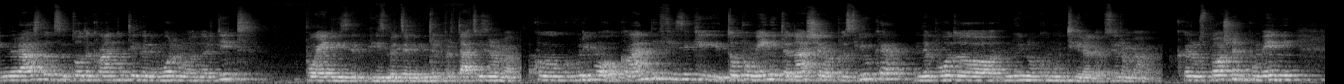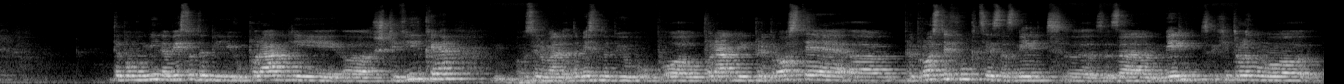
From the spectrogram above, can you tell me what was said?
in razlog za to, da kvantno tega ne moremo narediti, po eni izmed interpretacij. Oziroma, ko govorimo o kvantni fiziki, to pomeni, da naše opazljivke ne bodo nujno komutirale. Oziroma, kar v splošnem pomeni, da bomo mi, namesto da bi uporabili uh, številke, oziroma namesto da bi uporabili preproste, uh, preproste funkcije za meriti uh, merit hitrost, bomo,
